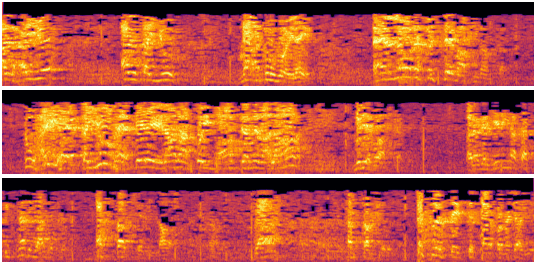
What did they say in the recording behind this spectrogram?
الحی القیوم محبوب و اے اللہ میں تجھ سے معافی مانگتا تو ہی ہے قیوم ہے، تیرے علاوہ کوئی معاف کرنے والا مجھے معاف کر اور اگر یہ نہیں آتا کتنا بھی یاد رکھو اب تک سے کیا؟ اب تک سے کثرت سے استفار کرنا چاہیے۔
